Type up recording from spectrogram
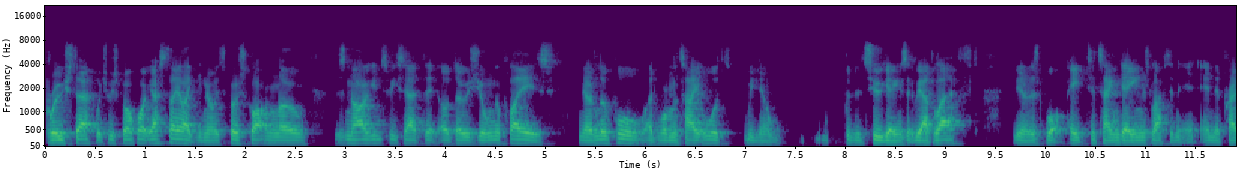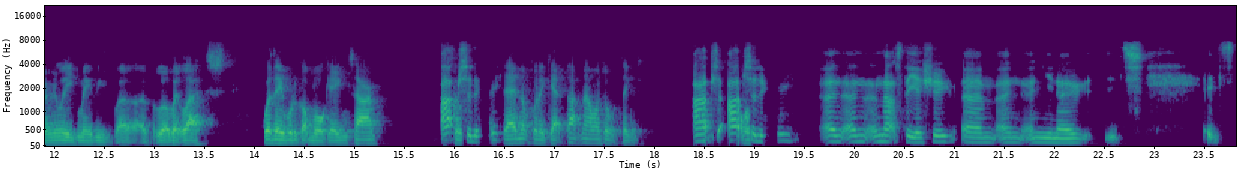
Brewster, which we spoke about yesterday, like, you know, he's supposed to go out on loan. There's an argument to be said that oh, those younger players, you know, Liverpool had won the title with, you know, with the two games that we had left you know, there's what eight to ten games left in in the Premier League, maybe a, a little bit less, where they would have got more game time. Absolutely, so they're not going to get that now. I don't think. Absolutely, and and, and that's the issue. Um, and and you know, it's it's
